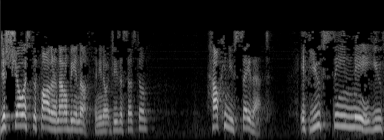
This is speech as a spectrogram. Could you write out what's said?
Just show us the Father and that'll be enough. And you know what Jesus says to him? How can you say that? If you've seen me, you've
